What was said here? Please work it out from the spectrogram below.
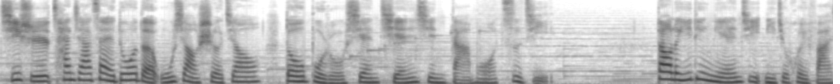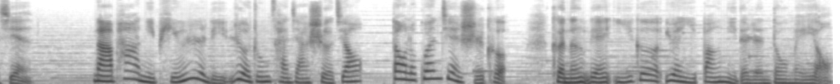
其实，参加再多的无效社交，都不如先潜心打磨自己。到了一定年纪，你就会发现，哪怕你平日里热衷参加社交，到了关键时刻。可能连一个愿意帮你的人都没有，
